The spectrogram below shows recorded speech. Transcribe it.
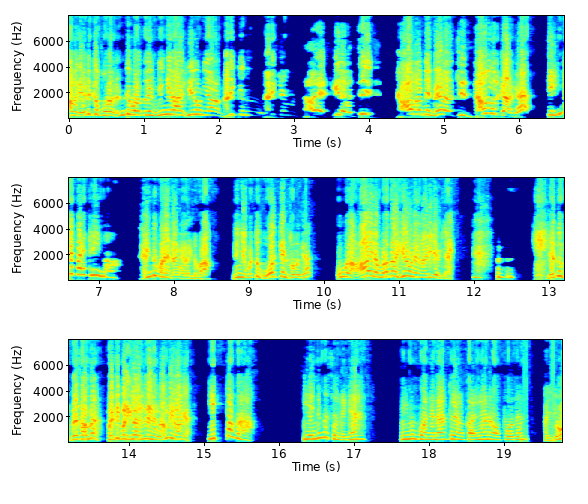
அவர் எடுக்க போற ரெண்டு படத்துல நீங்க தான் ஹீரோனியா நடிக்கணும் நடிக்கணும் தலையை கீழே வச்சு கால் ரெண்டு மேல வச்சு தவம் இருக்காருங்க. ரெண்டு படத்துலயுமா? ரெண்டு படம் என்னங்க ரெண்டு படம்? நீங்க மட்டும் ஓகேன்னு சொல்லுங்க. உங்களை ஆயிரம் படத்துல ஹீரோனியா நடிக்க வைக்கிறேன். எதுவும் பேசாம பெட்டி படிக்கலாம் நம்பி வாங்க. இப்பவா? என்னங்க சொல்றீங்க? இன்னும் கொஞ்ச நேரத்துல எனக்கு கல்யாணம் ஆக போகுது. ஐயோ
